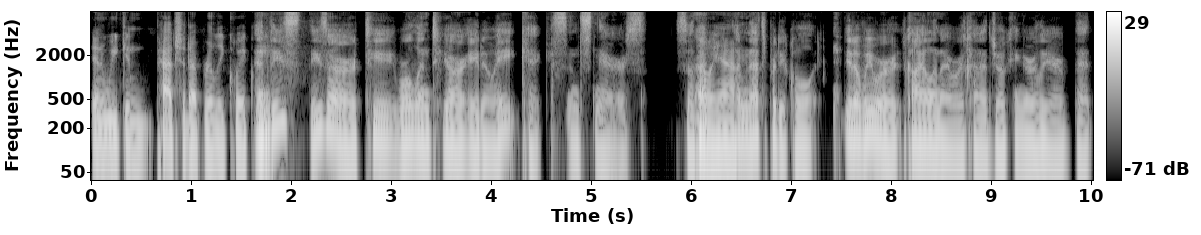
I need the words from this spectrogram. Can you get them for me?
and we can patch it up really quickly. And these these are T Roland TR 808 kicks and snares. So oh, that, Oh, yeah. I mean that's pretty cool. You know, we were Kyle and I were kind of joking earlier that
